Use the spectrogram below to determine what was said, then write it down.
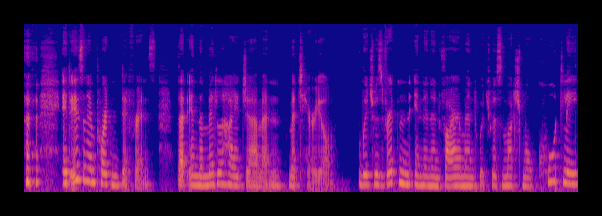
it is an important difference that in the Middle High German material, which was written in an environment which was much more courtly.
